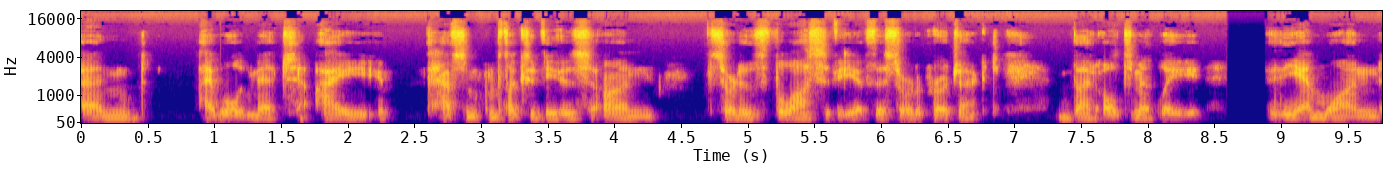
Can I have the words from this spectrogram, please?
And I will admit, I have some conflicted views on sort of philosophy of this sort of project. But ultimately, the M1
